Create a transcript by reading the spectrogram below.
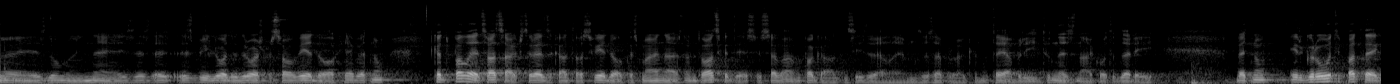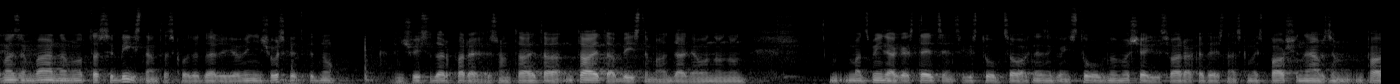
nē, es domāju, nē, es, es, es, es biju ļoti drošs par savu viedokli, ja, bet, nu, kad tu paliec vecāks, tu redzi, kā tavs viedoklis mainās, un tu atskaties uz savām pagātnes izvēlēm, un tu saproti, ka, nu, tajā brīdī tu nezināji, ko tu darīji. Bet nu, ir grūti pateikt mazam bērnam, nu, tas ir bīstami, tas, ko tu dari. Jo viņš uzskata, ka, nu, viņš visu dara pareizi. Tā ir tā, nu, tā, ir tā bīstamā daļa. Un, un, un mans mīļākais teiciens, ka es stulbu cilvēku nezinu, ka viņš stulbu. Nu, man ka tas vairāk attiecinās, ka mēs paši, neapzin, pa,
